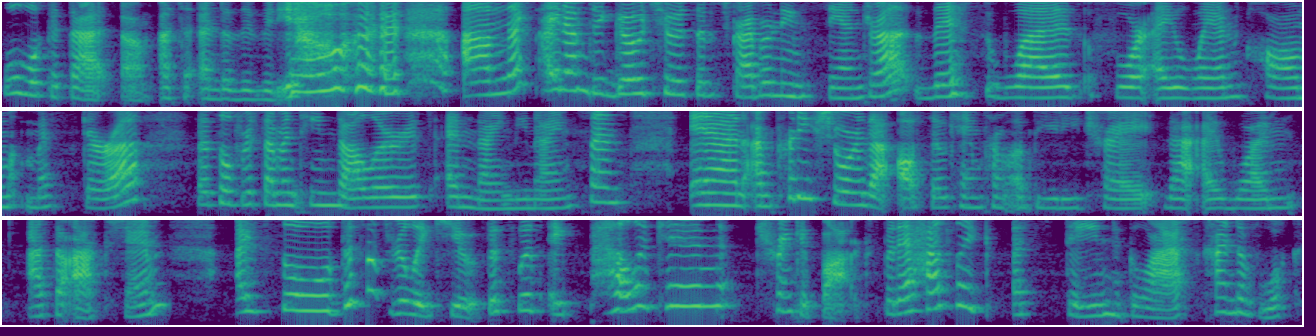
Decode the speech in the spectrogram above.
We'll look at that um, at the end of the video. um, next item did go to a subscriber named Sandra. This was for a Lancome mascara that sold for $17.99 and I'm pretty sure that also came from a beauty tray that I won at the auction. I sold, this was really cute. This was a Pelican trinket box, but it had like a stained glass kind of look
